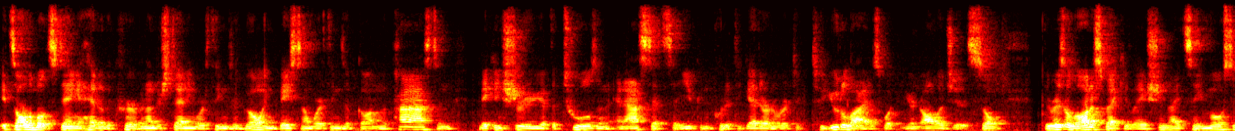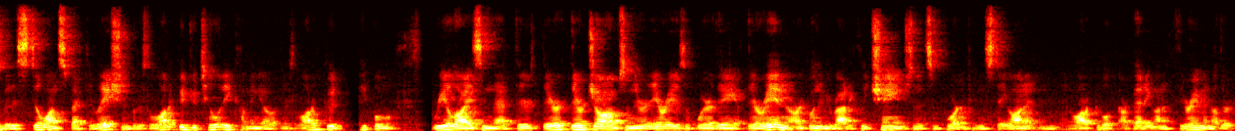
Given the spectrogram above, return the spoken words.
It's all about staying ahead of the curve and understanding where things are going based on where things have gone in the past and making sure you have the tools and, and assets that you can put it together in order to, to utilize what your knowledge is. So there is a lot of speculation. I'd say most of it is still on speculation, but there's a lot of good utility coming out. There's a lot of good people realizing that their their their jobs and their areas of where they they're in are going to be radically changed, and it's important for them to stay on it. And, and a lot of people are betting on Ethereum and other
